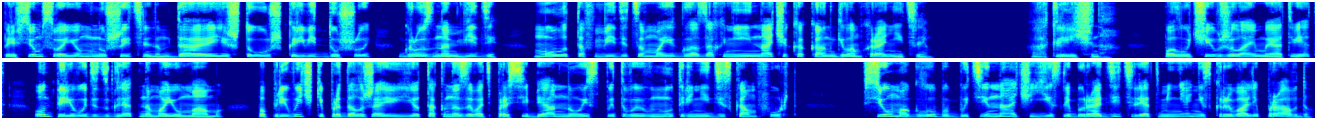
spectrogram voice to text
При всем своем внушительном, да и что уж кривить душой, грозном виде, Молотов видится в моих глазах не иначе, как ангелом-хранителем. Отлично. Получив желаемый ответ, он переводит взгляд на мою маму, по привычке продолжаю ее так называть про себя, но испытываю внутренний дискомфорт. Все могло бы быть иначе, если бы родители от меня не скрывали правду.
